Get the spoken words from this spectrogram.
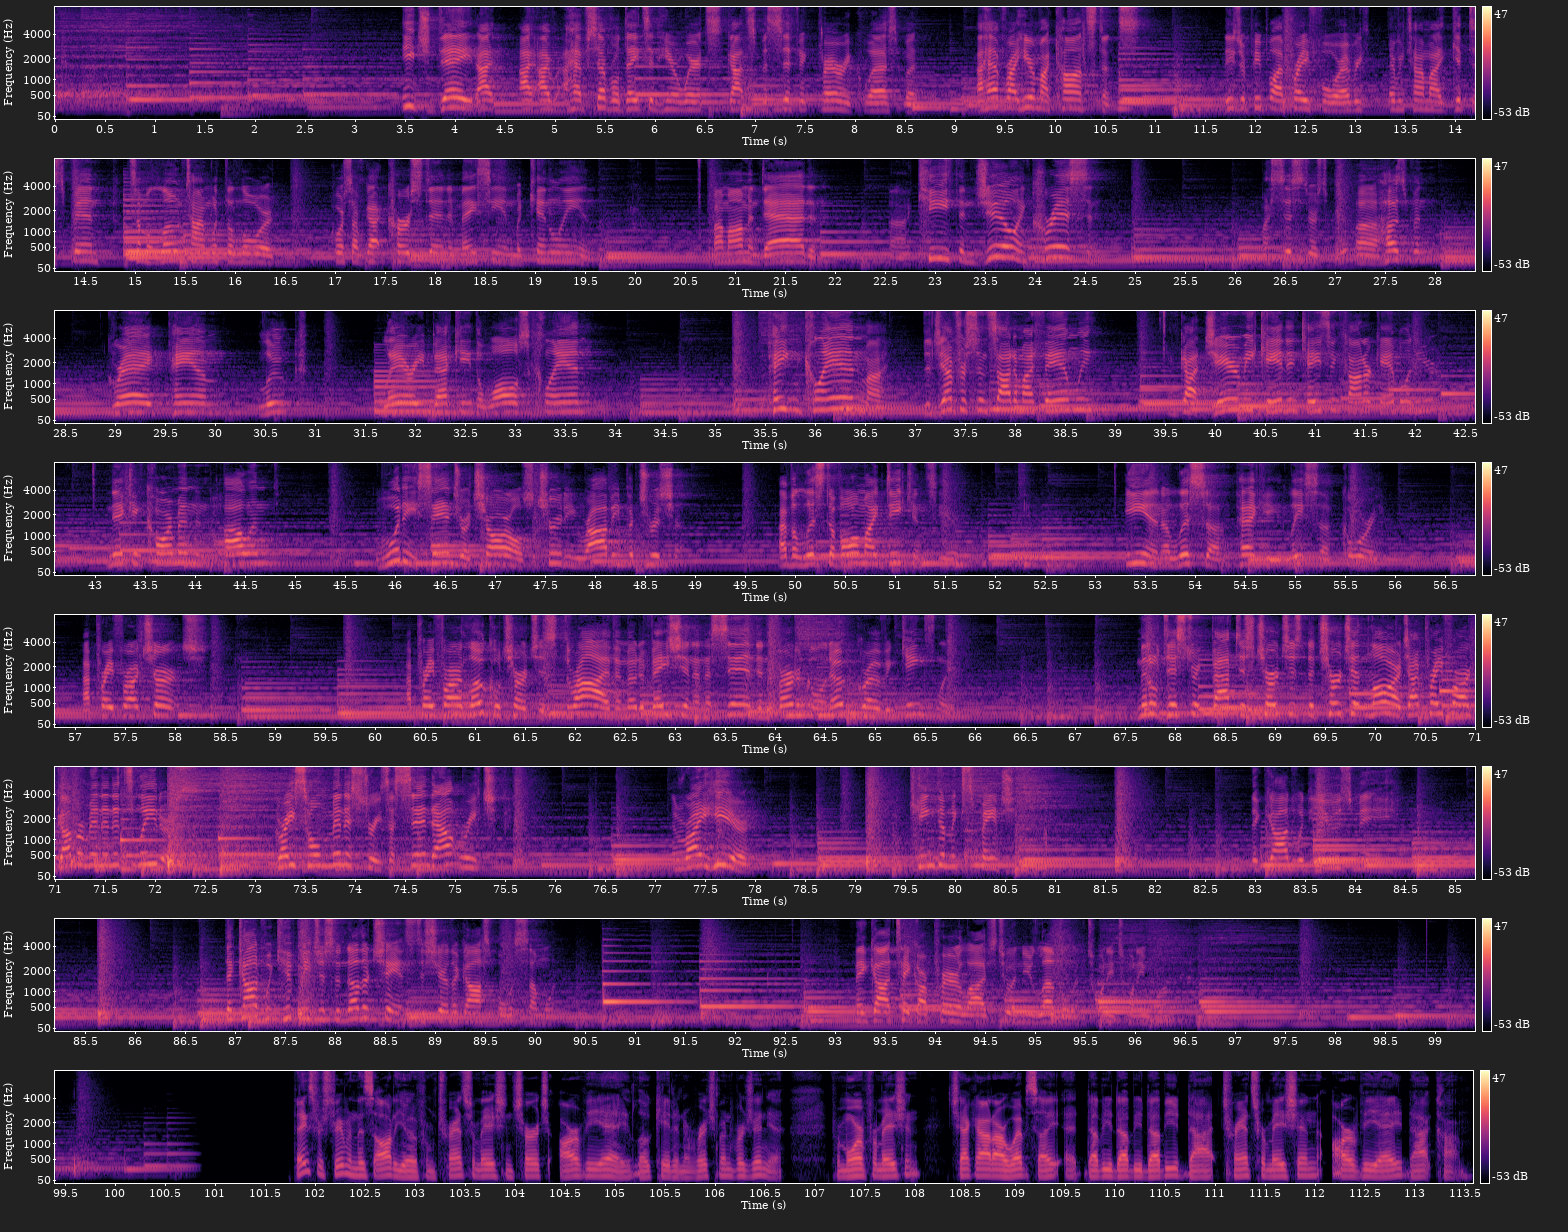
Each date, I, I, I have several dates in here where it's got specific prayer requests, but I have right here my constants. These are people I pray for every, every time I get to spend some alone time with the Lord. Of course, I've got Kirsten and Macy and McKinley and my mom and dad and uh, Keith and Jill and Chris and my sister's uh, husband, Greg, Pam, Luke, Larry, Becky, the Walls clan, Peyton clan, my the Jefferson side of my family. I've got Jeremy, Camden, Kaysen, Connor Campbell in here, Nick and Carmen and Holland, Woody, Sandra, Charles, Trudy, Robbie, Patricia. I have a list of all my deacons here. Ian, Alyssa, Peggy, Lisa, Corey. I pray for our church. I pray for our local churches, Thrive and Motivation and Ascend and Vertical and Oak Grove and Kingsland. Middle District Baptist churches, the church at large. I pray for our government and its leaders. Grace Home Ministries, Ascend Outreach. And right here, kingdom expansion. That God would use me. That God would give me just another chance to share the gospel with someone. May God take our prayer lives to a new level in 2021. Thanks for streaming this audio from Transformation Church RVA, located in Richmond, Virginia. For more information, check out our website at www.transformationrva.com.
